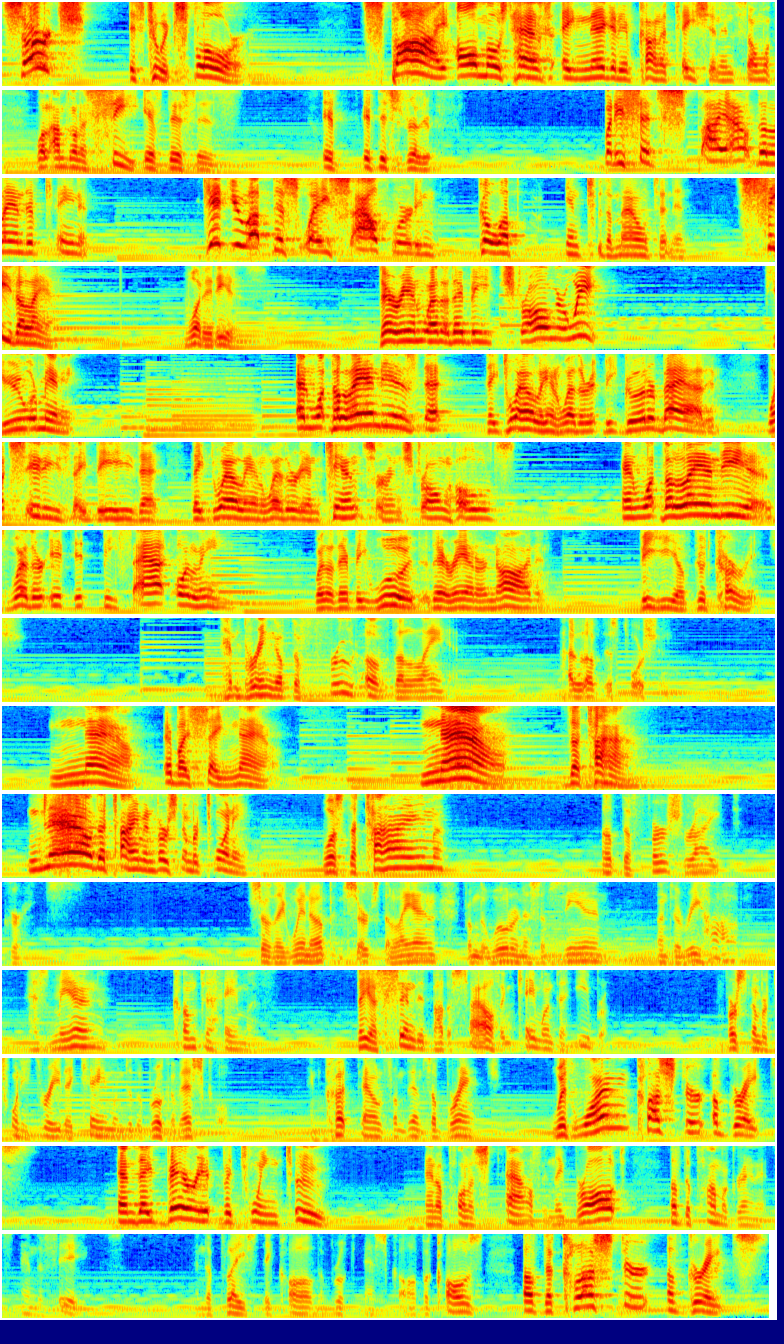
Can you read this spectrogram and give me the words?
Search is to explore. Spy almost has a negative connotation in someone. Well, I'm going to see if this is, if if this is really. But he said, spy out the land of Canaan. Get you up this way southward and go up into the mountain and see the land, what it is. Therein, whether they be strong or weak, few or many. And what the land is that they dwell in, whether it be good or bad, and what cities they be that they dwell in, whether in tents or in strongholds, and what the land is, whether it, it be fat or lean, whether there be wood therein or not, and be ye of good courage, and bring of the fruit of the land. I love this portion. Now, everybody say now. Now the time now, the time in verse number 20 was the time of the first right grapes. So they went up and searched the land from the wilderness of Zin unto Rehob as men come to Hamath. They ascended by the south and came unto Hebron. verse number 23 they came unto the brook of Eshcol and cut down from thence a branch with one cluster of grapes, and they bare it between two and upon a staff, and they brought of the pomegranates and the figs, and the place they call the brook Eshcol, because of the cluster of grapes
